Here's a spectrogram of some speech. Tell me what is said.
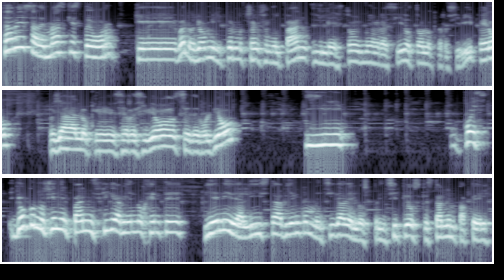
¿Sabes además que es peor? Que, bueno, yo milité muchos años en el PAN y le estoy muy agradecido todo lo que recibí, pero pues ya lo que se recibió se devolvió. Y pues yo conocí en el PAN y sigue habiendo gente bien idealista, bien convencida de los principios que están en papel.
